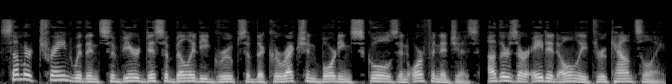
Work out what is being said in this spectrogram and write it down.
Some are trained within severe disability groups of the correction boarding schools and orphanages, others are aided only through counseling.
